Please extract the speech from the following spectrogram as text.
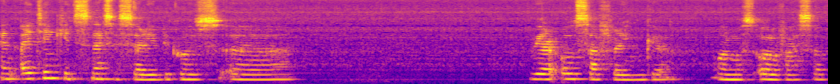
And I think it's necessary because uh, we are all suffering, uh, almost all of us, of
